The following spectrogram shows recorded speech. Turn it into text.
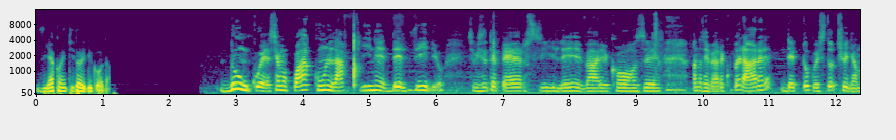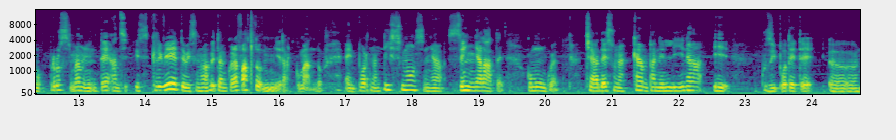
via con i titoli di coda. Dunque, siamo qua con la fine del video. Se vi siete persi le varie cose, andatevi a recuperare. Detto questo, ci vediamo prossimamente. Anzi, iscrivetevi se non l'avete ancora fatto, mi raccomando. È importantissimo, segna segnalate. Comunque, c'è adesso una campanellina e così potete, uh,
